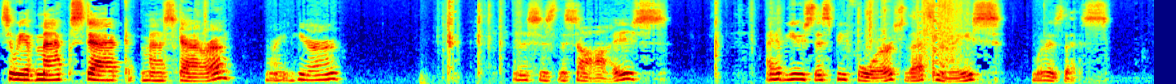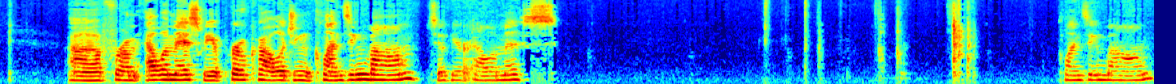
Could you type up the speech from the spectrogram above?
So we have Mac Stack mascara right here. This is the size. I have used this before, so that's nice. What is this? Uh, from Elemis, we have Pro Collagen Cleansing Balm. So here, Elemis. cleansing balm.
